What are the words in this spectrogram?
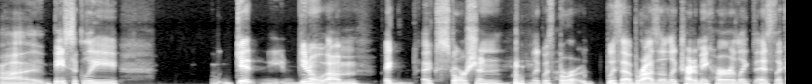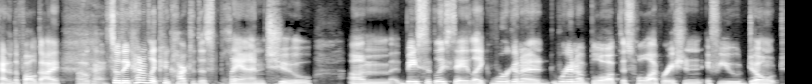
uh, basically get you know um extortion like with Bar- with uh, Barraza like try to make her like as the kind of the fall guy. Okay. so they kind of like concocted this plan to um basically say like we're gonna we're gonna blow up this whole operation if you don't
